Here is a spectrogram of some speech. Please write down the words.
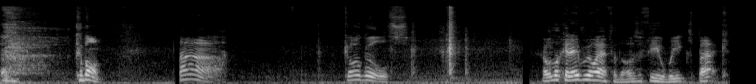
Come on. Ah, goggles. I was looking everywhere for those a few weeks back.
